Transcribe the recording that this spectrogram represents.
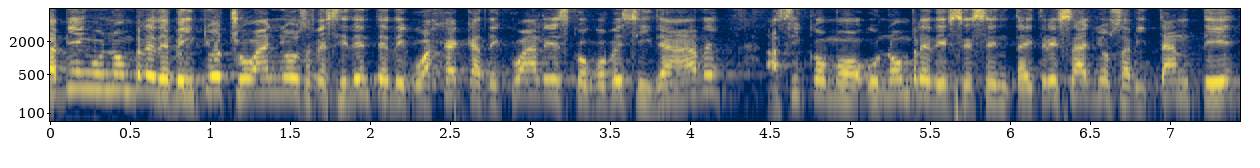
También un hombre de 28 años, residente de Oaxaca de Juárez, con obesidad, así como un hombre de 63 años, habitante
